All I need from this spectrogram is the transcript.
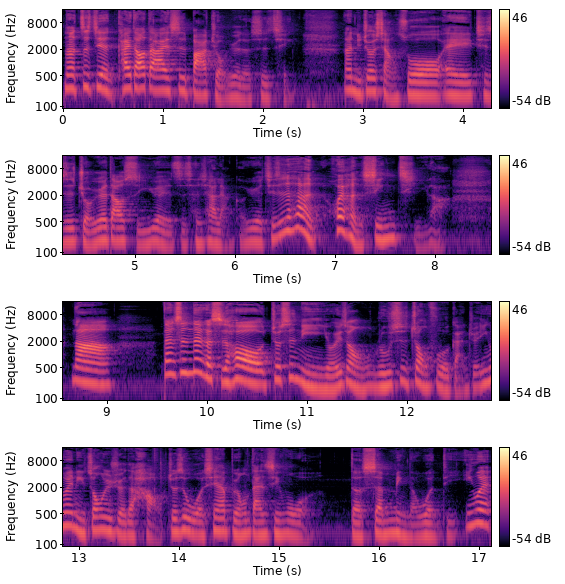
那这件开刀大概是八九月的事情，那你就想说，哎、其实九月到十一月也只剩下两个月，其实很会很心急啦。那但是那个时候，就是你有一种如释重负的感觉，因为你终于觉得好，就是我现在不用担心我的生命的问题。因为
